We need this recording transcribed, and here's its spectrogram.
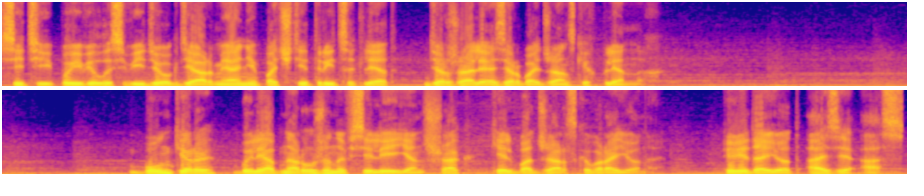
сети появилось видео, где армяне почти 30 лет держали азербайджанских пленных. Бункеры были обнаружены в селе Яншак Кельбаджарского района. Передает Азия Ас.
